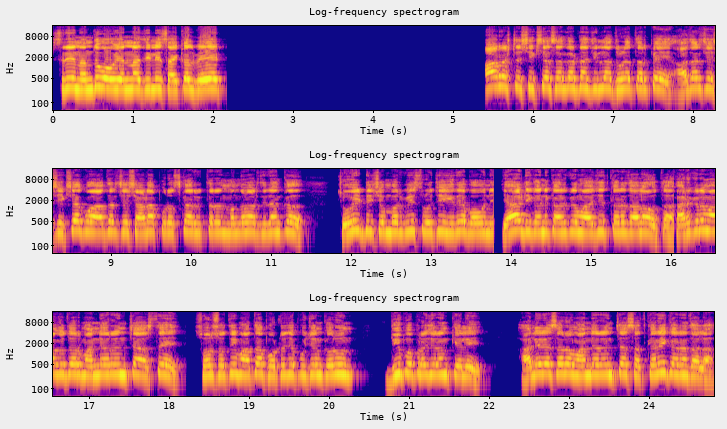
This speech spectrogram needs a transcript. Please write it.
श्री नंदूभाऊ यांना दिली सायकल भेट. महाराष्ट्र शिक्षक संघटना जिल्हा धुळेतर्फे आदर्श शिक्षक व आदर्श शाळा पुरस्कार वितरण मंगळवार दिनांक चोवीस डिसेंबर वीस रोजी हिरे भवन या ठिकाणी कार्यक्रम आयोजित करत आला होता. कार्यक्रम अगोदर मान्यवरांच्या हस्ते सरस्वती माता फोटोचे पूजन करून दीप प्रज्वलन केले. आलेल्या सर्व मान्यवरांचा सत्कारही करण्यात आला.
